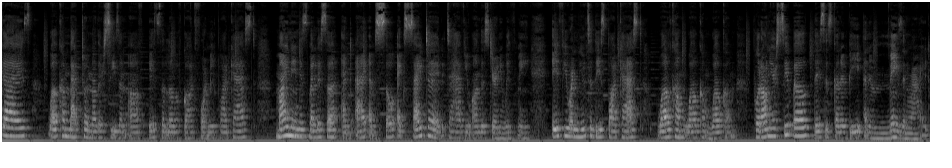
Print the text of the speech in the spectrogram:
guys, welcome back to another season of It's the Love of God for Me podcast. My name is Melissa, and I am so excited to have you on this journey with me. If you are new to this podcast, welcome, welcome, welcome. Put on your seatbelt. This is going to be an amazing ride.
